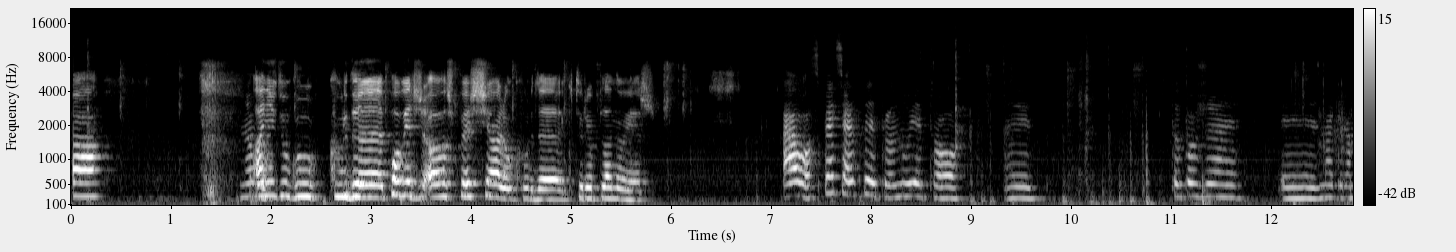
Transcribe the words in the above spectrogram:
A, No a niedługo, kurde, powiedz o specjalu, kurde, który planujesz. A o, specjal, który planuję to... Y, to to, że y, nagram...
